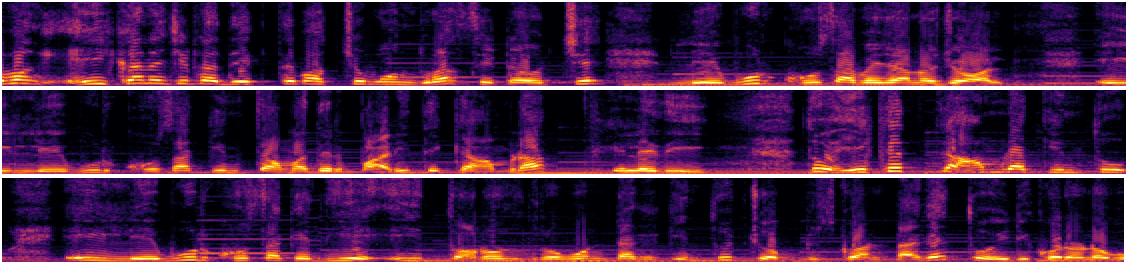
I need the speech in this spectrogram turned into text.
এবং এইখানে যেটা দেখতে পাচ্ছ বন্ধুরা, সেটা হচ্ছে লেবুর খোসা ভেজানো জল। এই লেবুর খোসা কিন্তু আমাদের বাড়ি থেকে আমরা ফেলে দিই। তো এক্ষেত্রে আমরা কিন্তু এই লেবুর খোসাকে দিয়ে এই তরল দ্রবণটাকে কিন্তু চব্বিশ ঘণ্টা আগে তৈরি করে নেব।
